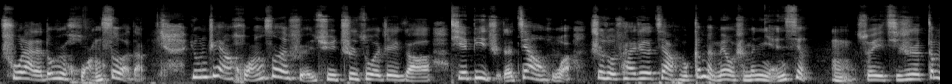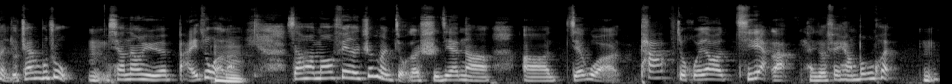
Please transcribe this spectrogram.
出来的都是黄色的。用这样黄色的水去制作这个贴壁纸的浆糊，制作出来这个浆糊根本没有什么粘性，嗯，所以其实根本就粘不住，嗯，相当于白做了。三花猫费了这么久的时间呢，啊，结果啪就回到起点了，它就非常崩溃，嗯。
